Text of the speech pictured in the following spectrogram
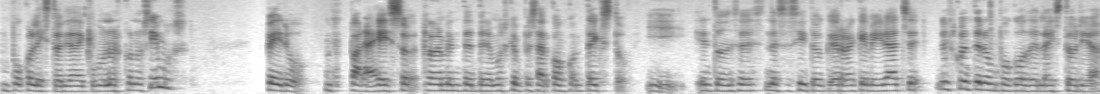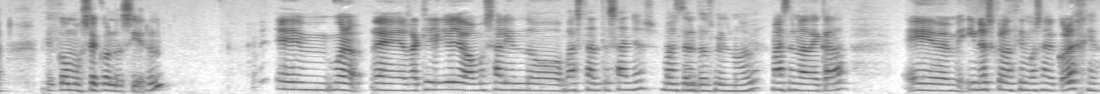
un poco la historia de cómo nos conocimos, pero para eso realmente tenemos que empezar con contexto y entonces necesito que Raquel e Irache les cuenten un poco de la historia de cómo se conocieron. Em, bueno, eh, Raquel y yo llevamos saliendo bastantes años, más desde el de, 2009. más de una década, em, y nos conocimos en el colegio.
